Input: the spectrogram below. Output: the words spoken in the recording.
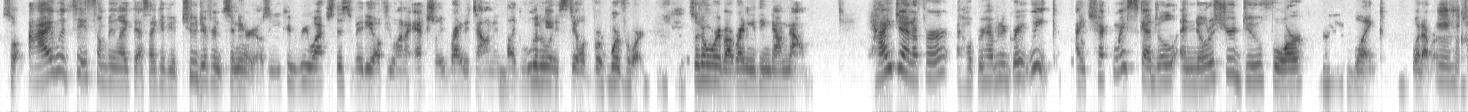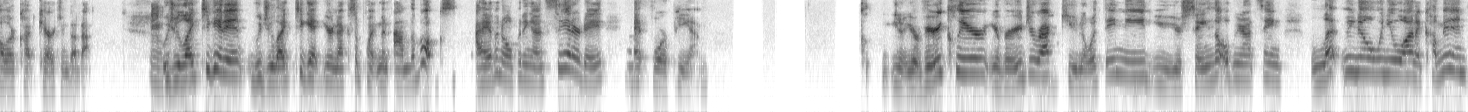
So I would say something like this. I give you two different scenarios. You can rewatch this video if you want to actually write it down and like literally steal it word for word. So don't worry about writing anything down now. Hi Jennifer, I hope you're having a great week. I checked my schedule and noticed you're due for blank, whatever, Mhm. color cut, keratin, da da. Mhm. Would you like to get in? Would you like to get your next appointment on the books? I have an opening on Saturday at 4 p.m. You know, you're very clear, you're very direct, you know what they need. You, you're saying the open, you're not saying, let me know when you want to come in.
